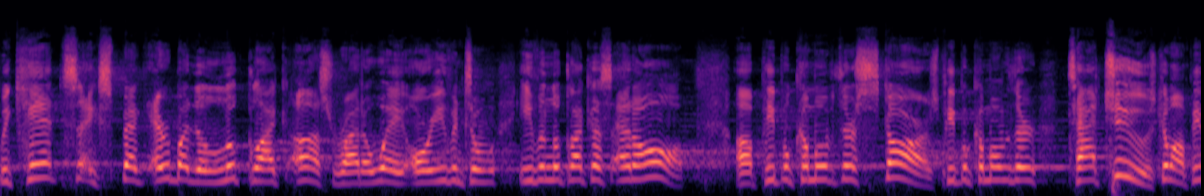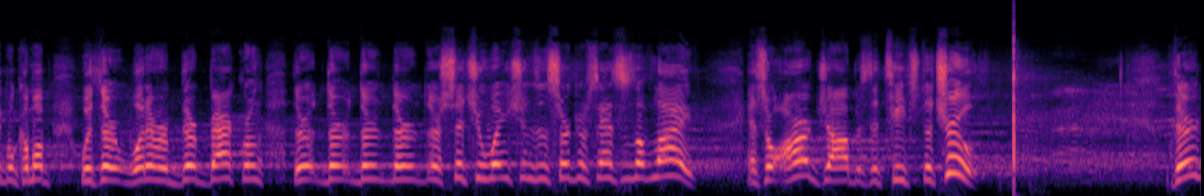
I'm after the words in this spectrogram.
we can't expect everybody to look like us right away or even to even look like us at all. Uh, people come up with their scars. People come up with their tattoos. Come on, people come up with their whatever, their background, their, their, their, their, their situations and circumstances of life. And so our job is to teach the truth. Their,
